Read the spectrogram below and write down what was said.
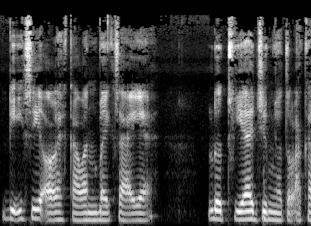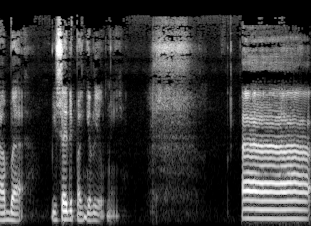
diisi oleh kawan baik saya, Lutfia Jumyotul Akaba. Bisa dipanggil Yumi. Uh,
